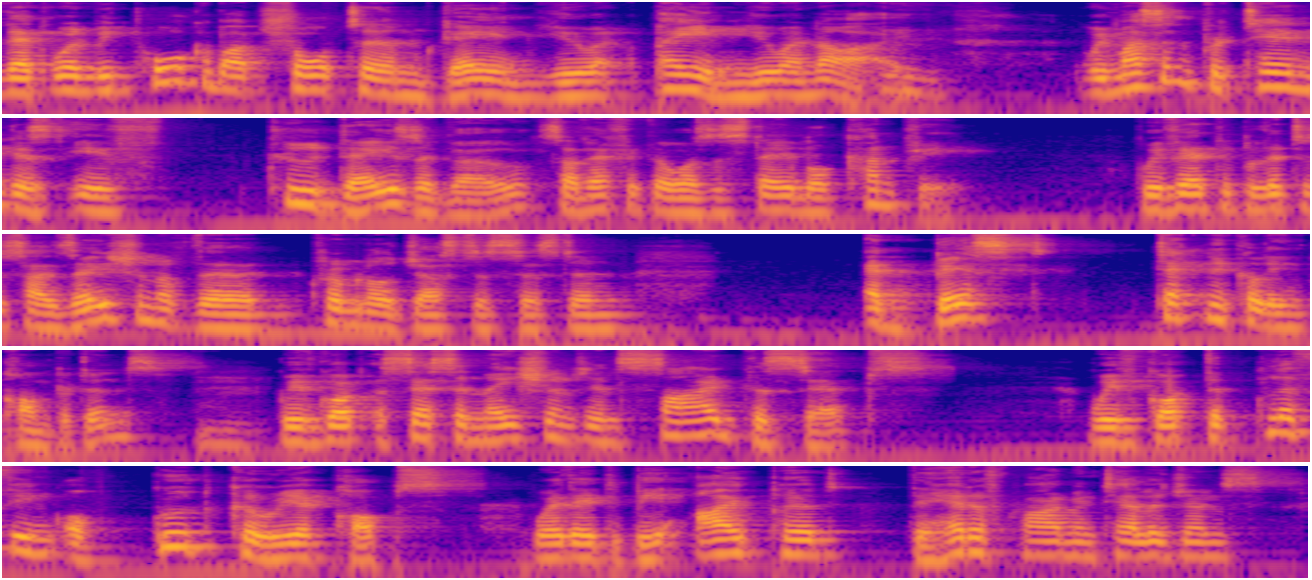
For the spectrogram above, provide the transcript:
that when we talk about short-term gain, you pain, you and I, mm. we mustn't pretend as if two days ago South Africa was a stable country. We've had the politicization of the criminal justice system. At best, technical incompetence. Mm. We've got assassinations inside the SAPS. We've got the cliffing of good career cops, whether it be IPID, the head of crime intelligence,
